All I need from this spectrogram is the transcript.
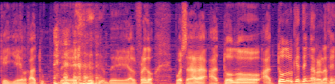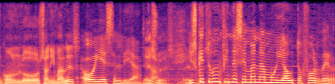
que y el gato de, de Alfredo. Pues nada, a todo, a todo el que tenga relación con los animales, Hoy es el día. ¿no? Eso es, Yo eso es que es. tuve un fin de semana muy autoforder,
